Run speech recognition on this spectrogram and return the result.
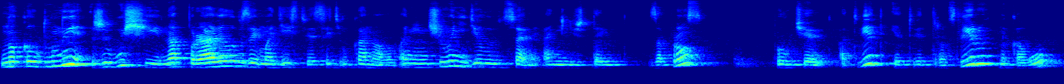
но колдуны, живущие на правила взаимодействия с этим каналом. Они ничего не делают сами, они лишь дают запрос, получают ответ и ответ транслируют на кого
